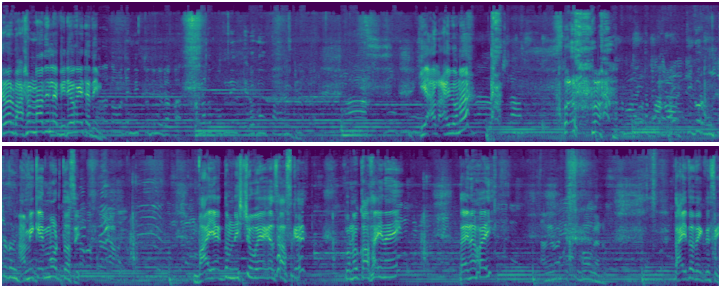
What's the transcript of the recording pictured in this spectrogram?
এবার ভাষণ না দিলে ভিডিও গাইটা দিন কি আইব না? আমি কেমন উঠতেছি? ভাই একদম নিশ্চুপ হয়ে গেছে আজকে। কোনো কথাই নেই। তাই না ভাই? তাই তো দেখতেছি।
